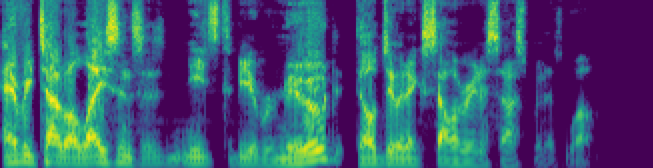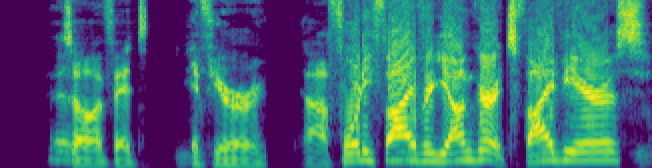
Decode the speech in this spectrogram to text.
Every time a license is, needs to be renewed, they'll do an ExceleRATE assessment as well. Yeah. So if it's if you're uh, 45 or younger, it's five years. Mm-hmm.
